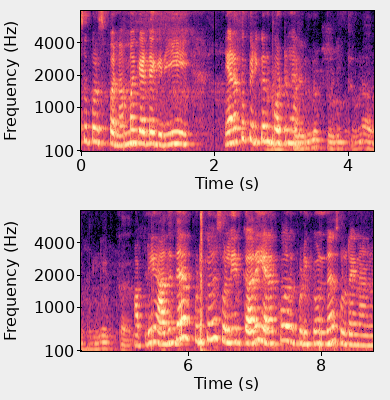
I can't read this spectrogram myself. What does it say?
சூப்பர் சூப்பர் நம்ம கேட்டகிரி எனக்கும் பிடிக்கும்னு சொல்லியிருக்காரு. அப்படி அதுதான் பிடிக்கும்னு சொல்லியிருக்காரு. எனக்கும் அது பிடிக்கும்னு தான் சொல்றேன் நான்.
